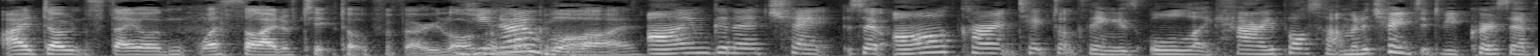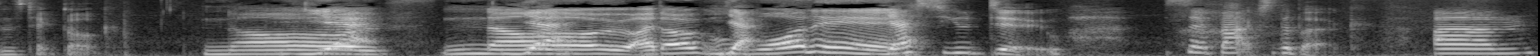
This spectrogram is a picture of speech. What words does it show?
I don't stay on one side of TikTok for very long. you know what? Lie. I'm gonna change. So our current TikTok thing is all like Harry Potter. I'm gonna change it to be Chris Evans TikTok. No. Yes. No, Yes. I don't Yes. want it. Yes, you do. So back to the book. Um.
